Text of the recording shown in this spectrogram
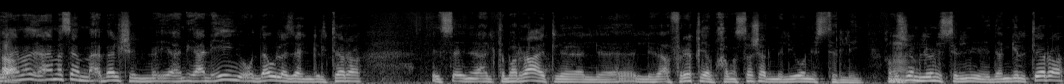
آه. يعني, يعني مثلا ما أقبلش إن- يعني يعني إيه دولة زي إنجلترا الس- تبرعت لأفريقيا ب 15 مليون استرليني. 15 مليون استرليني. ده إنجلترا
